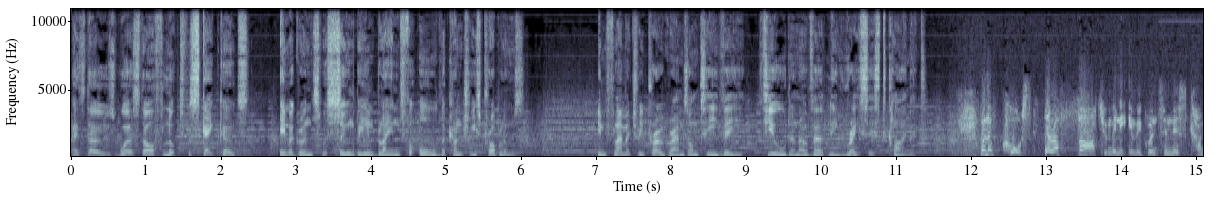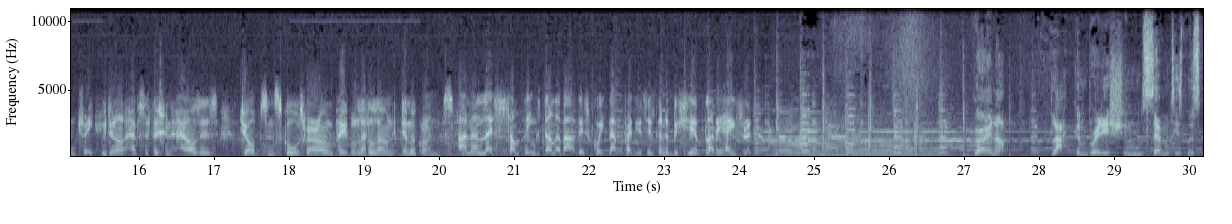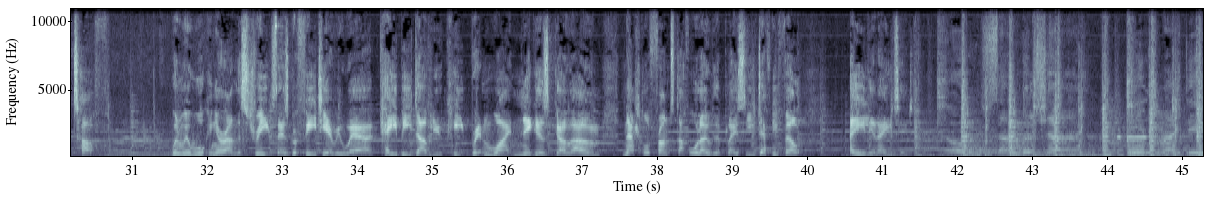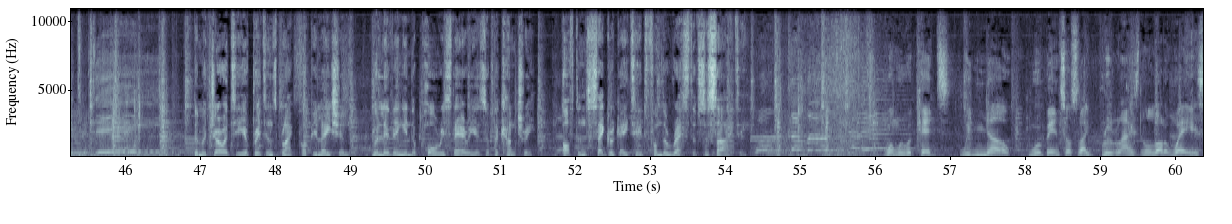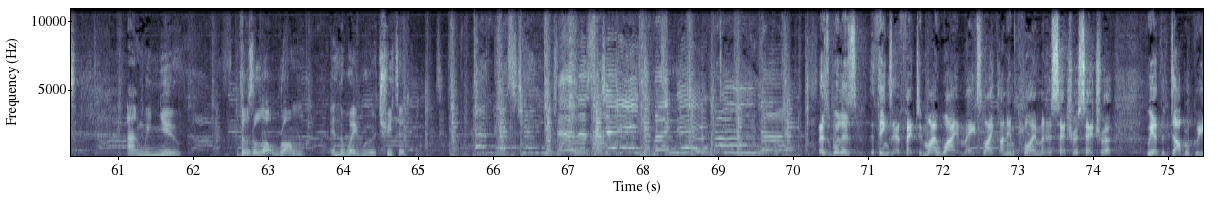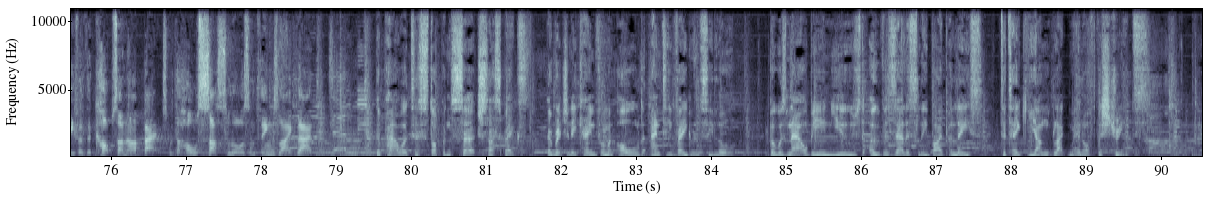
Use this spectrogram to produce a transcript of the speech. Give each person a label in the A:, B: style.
A: As those worst off looked for scapegoats, immigrants were soon being blamed for all the country's problems. Inflammatory programs on TV fueled an overtly racist climate.
B: Well, of course, there are far too many immigrants in this country.
C: We do not have sufficient houses, jobs and schools for our own people, let alone immigrants.
D: And unless something's done about this quick, that prejudice is going to be sheer bloody hatred.
E: Growing up black and British in the 70s was tough. When we were walking around the streets, there's graffiti everywhere. KBW, Keep Britain White, niggers go home, National Front stuff all over the place. So you definitely felt alienated.
A: The majority of Britain's black population were living in the poorest areas of the country, often segregated from the rest of society.
F: When we were kids, we know we were being sort of like brutalised in a lot of ways, and we knew there was a lot wrong in the way we were treated.
E: As well as the things that affected my white mates, like unemployment, etc., etc., we had the double grief of the cops on our backs with the whole sus laws and things like that.
A: The power to stop and search suspects originally came from an old anti vagrancy law, but was now being used overzealously by police to take young black men off the streets.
